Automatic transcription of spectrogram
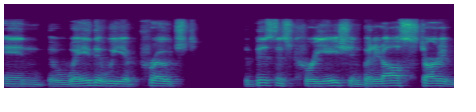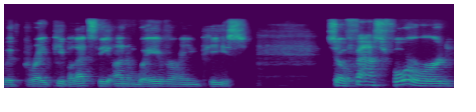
in the way that we approached the business creation, but it all started with great people. That's the unwavering piece. So fast forward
